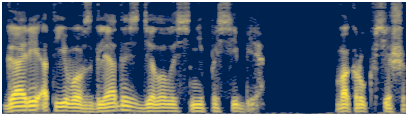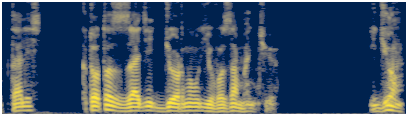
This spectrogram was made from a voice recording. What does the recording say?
Гарри от его взгляда сделалось не по себе. Вокруг все шептались, кто-то сзади дернул его за мантию. «Идем!»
